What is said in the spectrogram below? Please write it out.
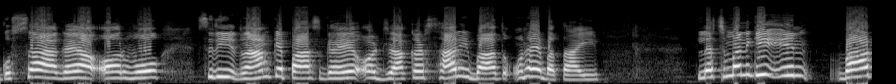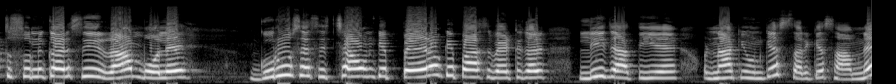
गुस्सा आ गया और वो श्री राम के पास गए और जाकर सारी बात उन्हें बताई। लक्ष्मण की इन बात सुनकर श्री राम बोले, गुरु से शिक्षा उनके पैरों के पास बैठकर ली जाती है और ना कि उनके सर के सामने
